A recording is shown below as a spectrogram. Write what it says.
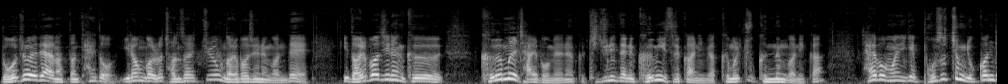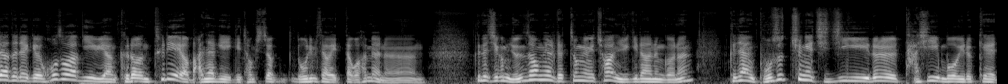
노조에 대한 어떤 태도 이런 걸로 전선이 쭉 넓어지는 건데 이 넓어지는 그 금을 잘 보면은 그 기준이 되는 금이 있을 거 아닙니까? 금을 쭉 긋는 거니까 잘 보면 이게 보수층 유권자들에게 호소하기 위한 그런 틀이에요. 만약에 이게 정치적 노림세가 있다고 하면은 근데 지금 윤석열 대통령이 처한 위기라는 거는 그냥 보수층의 지지를 다시 뭐 이렇게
